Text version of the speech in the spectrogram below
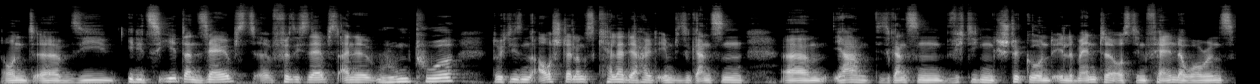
Und äh, sie initiiert dann selbst äh, für sich selbst eine Roomtour durch diesen Ausstellungskeller, der halt eben diese ganzen, ähm, ja, diese ganzen wichtigen Stücke und Elemente aus den Fällen der Warrens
